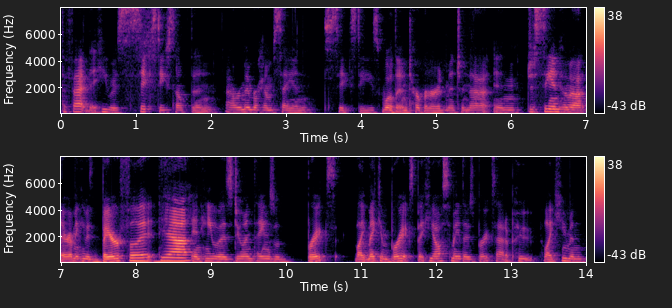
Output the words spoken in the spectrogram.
the fact that he was 60 something, I remember him saying 60s. Well, the interpreter had mentioned that. And just seeing him out there, I mean, he was barefoot. Yeah. And he was doing things with bricks, like making bricks, but he also made those bricks out of poop, like human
